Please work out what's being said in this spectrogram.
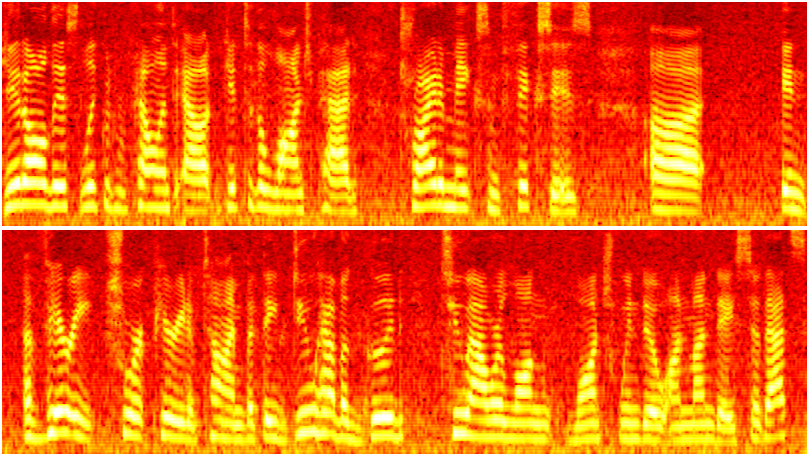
get all this liquid propellant out, get to the launch pad, try to make some fixes uh, in a very short period of time. But they do have a good two hour long launch window on Monday. So that's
